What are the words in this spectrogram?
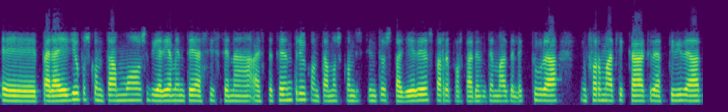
Eh, para ello, pues contamos diariamente asisten a, este centro y contamos con distintos talleres para reforzar en temas de lectura, informática, creatividad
